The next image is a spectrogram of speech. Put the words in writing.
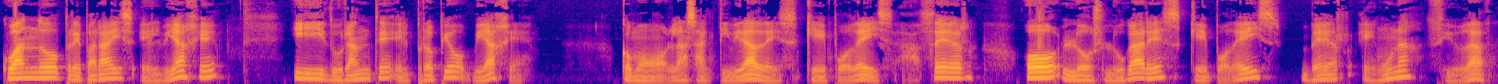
cuando preparáis el viaje y durante el propio viaje como las actividades que podéis hacer o los lugares que podéis ver en una ciudad.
